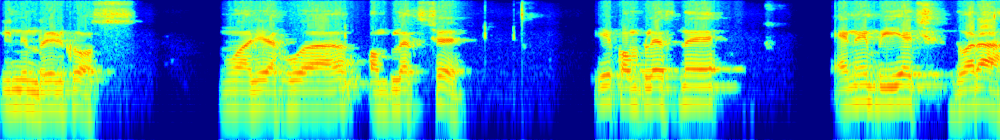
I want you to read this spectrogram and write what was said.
ઇન્ડિયન રેડ ક્રોસનું આજે આખું આ કોમ્પ્લેક્સ છે. એ કોમ્પ્લેક્સને એનએબીએચ દ્વારા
